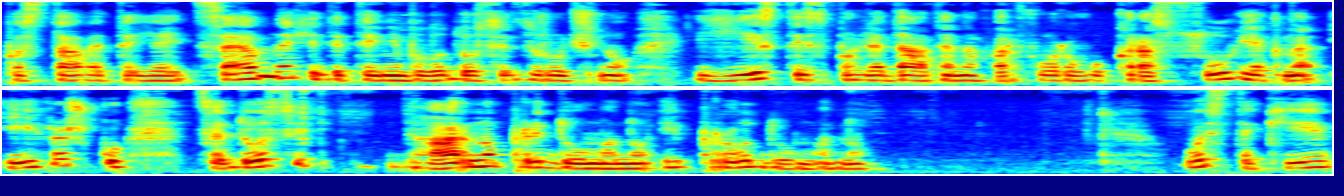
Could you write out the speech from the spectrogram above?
поставити яйце в них і дитині було досить зручно їсти і споглядати на фарфорову красу, як на іграшку, це досить гарно придумано і продумано. Ось такі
